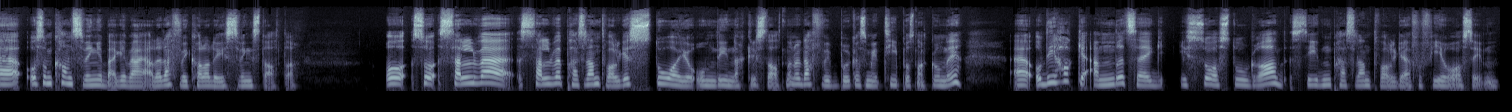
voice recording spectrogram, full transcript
og som kan svinge begge veier. Det er derfor vi kaller det svingstater. Og så selve, selve, presidentvalget står jo om de nøkkelstatene, det er derfor vi bruker så mye tid på å snakke om de. Eh, og de har ikke endret seg i så stor grad siden presidentvalget for fire år siden,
